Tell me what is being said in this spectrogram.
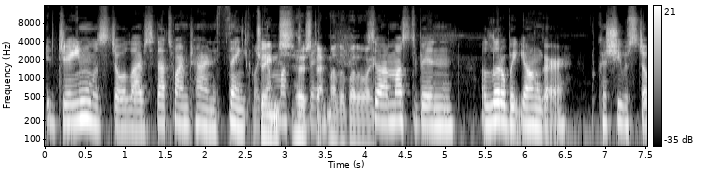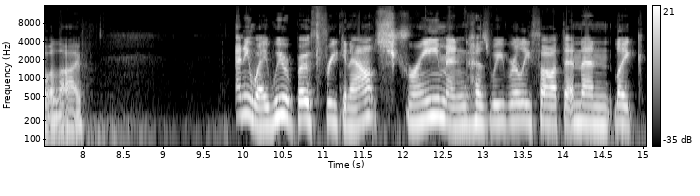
Jane was still alive, so that's why I'm trying to think. Like, Jane's her been- stepmother, by the way. So I must have been a little bit younger because she was still alive. Anyway, we were both freaking out, screaming because we really thought that. And then, like,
